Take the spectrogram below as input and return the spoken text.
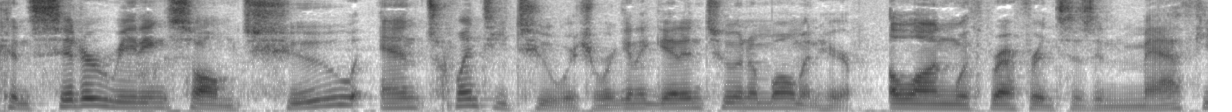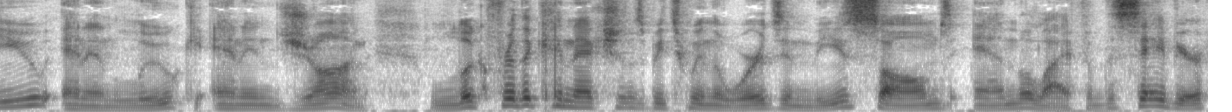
consider reading Psalm 2 and 22, which we're going to get into in a moment here, along with references in Matthew and in Luke and in John. Look for the connections between the words in these Psalms and the life of the Savior,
